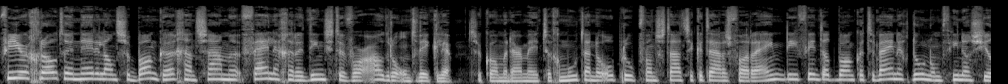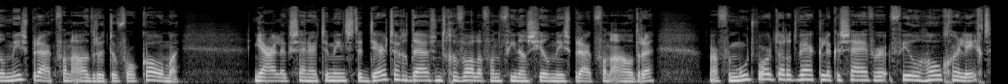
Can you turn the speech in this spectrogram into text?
Vier grote Nederlandse banken gaan samen veiligere diensten voor ouderen ontwikkelen. Ze komen daarmee tegemoet aan de oproep van staatssecretaris Van Rijn... die vindt dat banken te weinig doen om financieel misbruik van ouderen te voorkomen. Jaarlijks zijn er tenminste 30.000 gevallen van financieel misbruik van ouderen. Maar vermoed wordt dat het werkelijke cijfer veel hoger ligt.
